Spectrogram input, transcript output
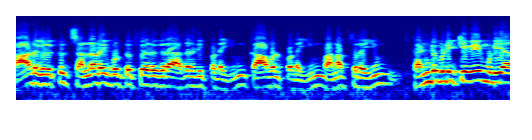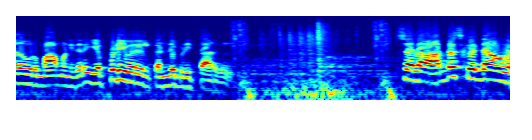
காடுகளுக்குள் சல்லடை போட்டு தேடுகிற அதிரடிப்படையும் காவல் படையும் வனத்துறையும் கண்டுபிடிக்கவே முடியாத ஒரு மாமனிதரை எப்படி இவர்கள் கண்டுபிடித்தார்கள்? சார் அட்ரஸ் கேட்டு அவங்க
